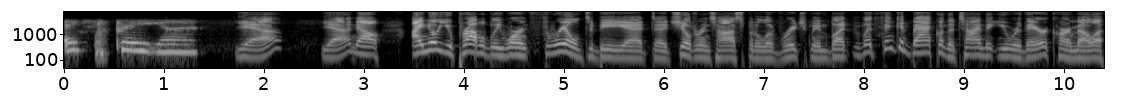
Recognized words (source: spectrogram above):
It's pretty good. Yeah. Yeah. Now, I know you probably weren't thrilled to be at uh, Children's Hospital of Richmond, but but thinking back on the time that you were there, Carmela,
